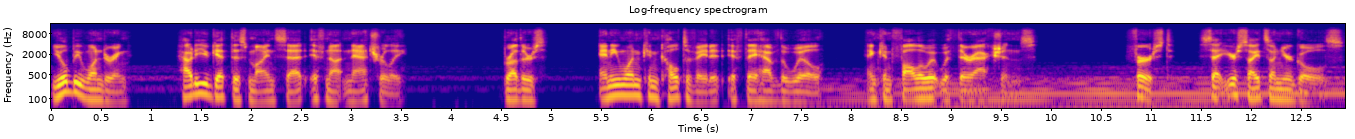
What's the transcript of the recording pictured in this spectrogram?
You'll be wondering, how do you get this mindset if not naturally? Brothers, anyone can cultivate it if they have the will and can follow it with their actions. First, set your sights on your goals.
